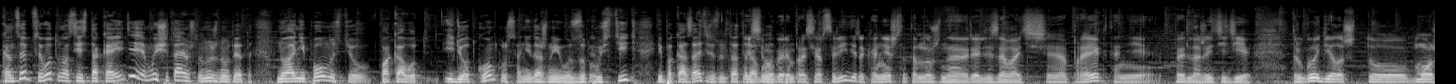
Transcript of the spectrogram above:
концепции, вот у нас есть такая идея, мы считаем, что нужно вот это. Но они полностью, пока вот идет конкурс, они должны его запустить и показать результаты Если мы работы. говорим про сердце лидера, конечно, там нужно реализовать э, проект, а не предложить идею. Другое дело, что можно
